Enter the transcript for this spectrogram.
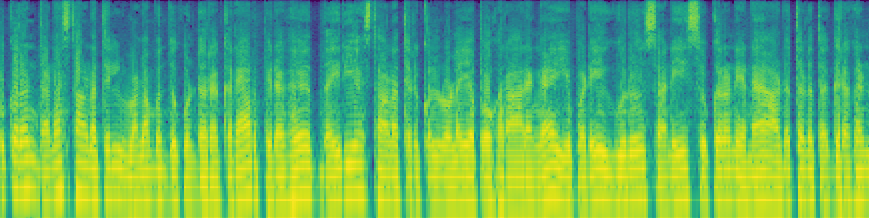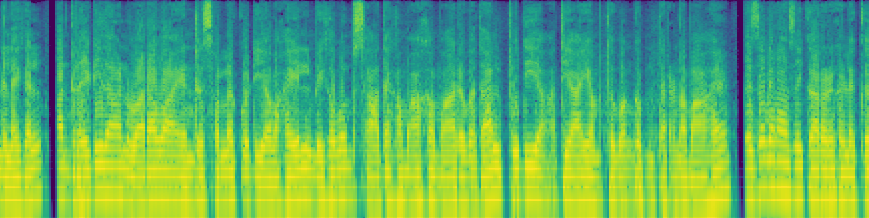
சுக்கரன் தனஸ்தானத்தில் வலம் வந்து கொண்டிருக்கிறார். பிறகு தைரியஸ்தானத்திற்குள் நுழைய போகிறாருங்க. படி குரு சனி சுக்கரன் என அடுத்தடுத்த கிரக நிலைகள் தான் ரெடிதான் வரவா என்று சொல்லக்கூடிய வகையில் மிகவும் சாதகமாக மாறுவதால் புதிய அத்தியாயம் துவங்கும் தருணமாக ரிசவராசிக்காரர்களுக்கு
